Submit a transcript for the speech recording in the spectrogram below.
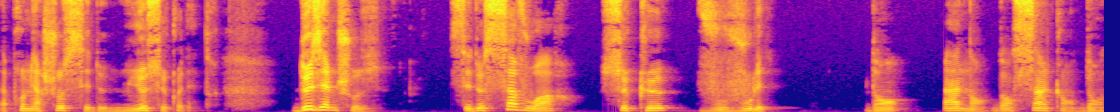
La première chose, c'est de mieux se connaître. Deuxième chose, c'est de savoir ce que vous voulez. Dans un an, dans cinq ans, dans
